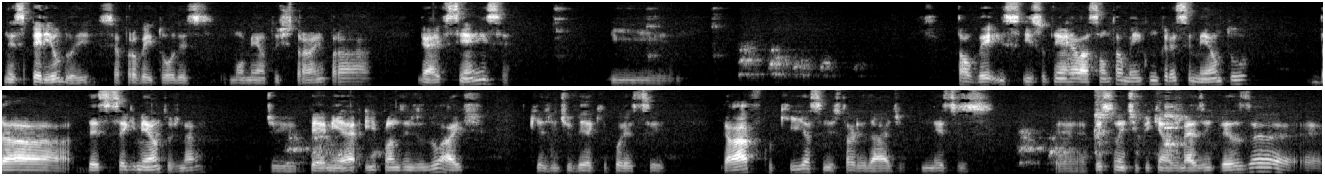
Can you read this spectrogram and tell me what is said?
Nesse período aí, se aproveitou desse momento estranho para ganhar eficiência e talvez isso tenha relação também com o crescimento da, desses segmentos, né, de PME e planos individuais, que a gente vê aqui por esse gráfico que a sinistralidade nesses, é, principalmente em pequenas e médias empresas, é, é,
